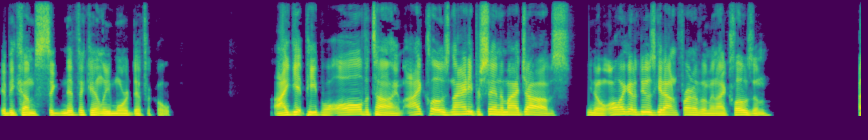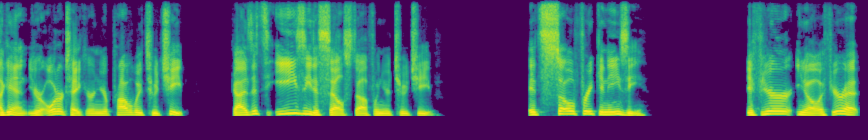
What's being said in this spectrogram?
It becomes significantly more difficult. I get people all the time. I close 90% of my jobs. You know, all I got to do is get out in front of them and I close them. Again, you're order taker and you're probably too cheap. Guys, it's easy to sell stuff when you're too cheap. It's so freaking easy. If you're, you know, if you're at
